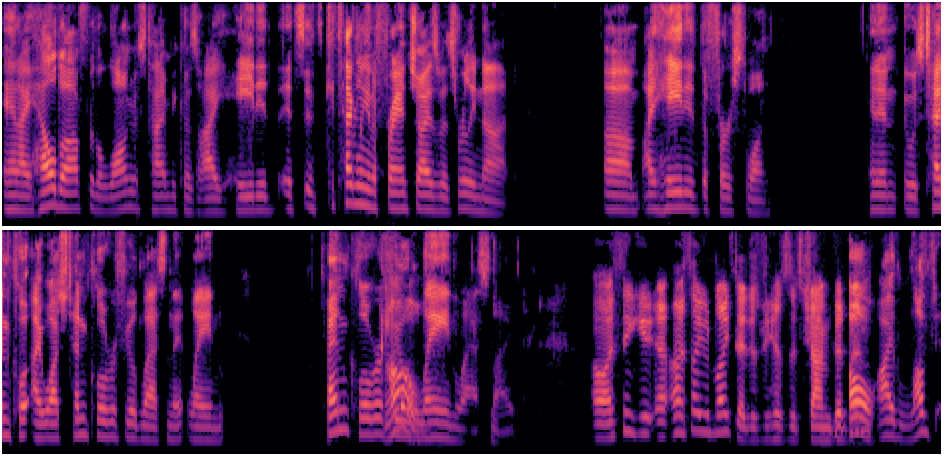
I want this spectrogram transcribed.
and I held off for the longest time because I hated it's it's technically in a franchise, but it's really not. Um, I hated the first one, and then it was ten. Clo- I watched Ten Cloverfield last night. Lane, Ten Cloverfield Oh. Lane last night. Oh, I think you. I thought you'd like that just because it's John Goodman. Oh, I loved it.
